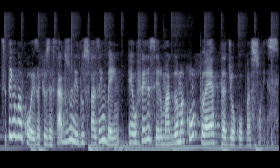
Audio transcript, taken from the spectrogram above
Se tem uma coisa que os Estados Unidos fazem bem é oferecer uma gama completa de ocupações.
